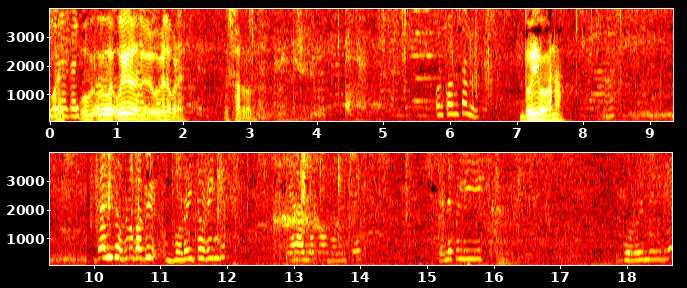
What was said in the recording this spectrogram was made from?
और वो वो- वही size। वो वाला बड़ा है। सात वाला। और कौन सा लूँ? दो ही होगा ना? गाइस हम लोग अभी बड़े ही तोड़ेंगे। ये हम लोग का बड़े से। पहले पहले एक बड़े मिल गया।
